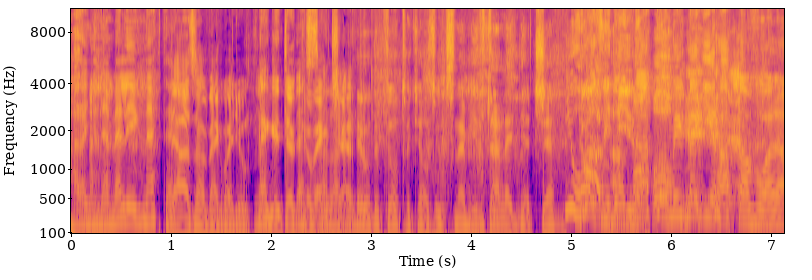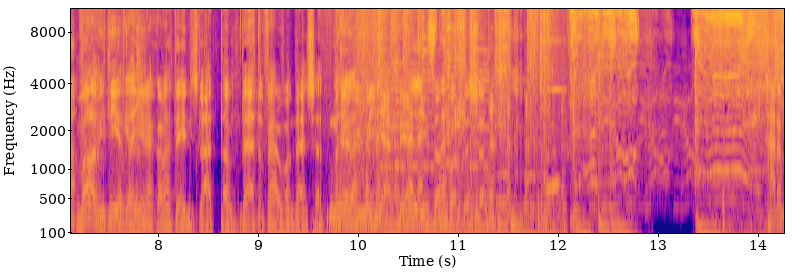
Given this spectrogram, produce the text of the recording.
már, annyi nem elég nektek? de azzal meg vagyunk. Meg tök jó megcsinálni. Jó, de tudod, hogyha az utc nem írtál egyet se. Jó, Valamit az ír. attól még megírhattam volna. Valamit írt a hírek alatt, én is láttam. Lehet a felmondását. Na, mindjárt fél tíz pontosan. 3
